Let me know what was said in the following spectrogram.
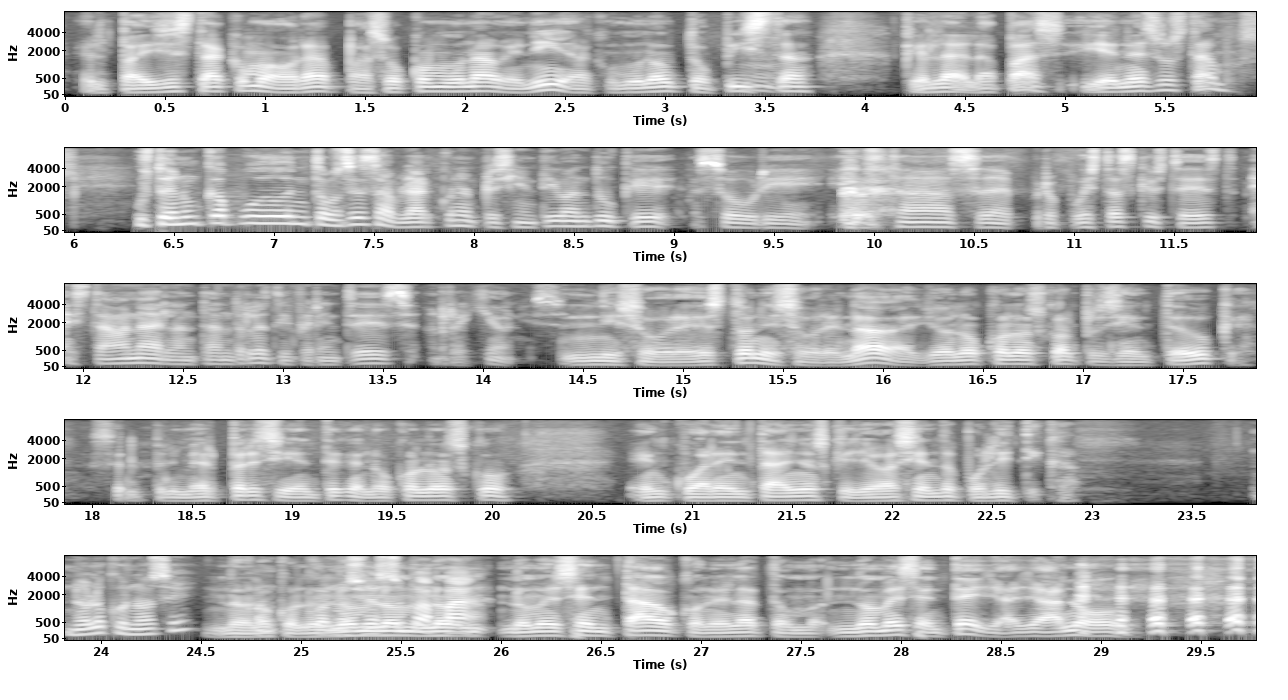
El país está como ahora, pasó como una avenida, como una autopista, que es la de la paz, y en eso estamos. ¿Usted nunca pudo entonces hablar con el presidente Iván Duque sobre estas eh, propuestas que ustedes estaban adelantando en las diferentes regiones? Ni sobre esto ni sobre nada. Yo no conozco al presidente Duque. Es el primer presidente que no conozco en 40 años que lleva haciendo política. ¿No lo conoce? No, no, no, no, no, me he sentado con él a tomar, no me senté, ya, ya no,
